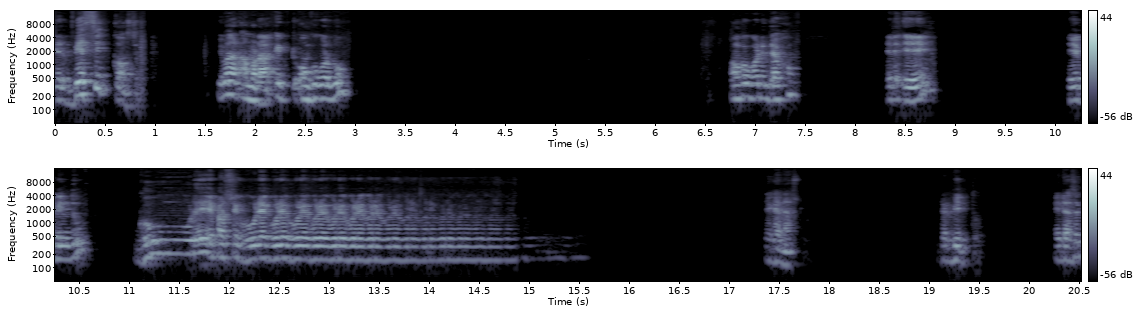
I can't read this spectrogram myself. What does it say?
এর বেসিক কনসেপ্ট এবার আমরা একটু অঙ্ক করব অঙ্ক করি দেখো এটা এ এ বিন্দু ঘুরে এপাশে ঘুরে ঘুরে ঘুরে ঘুরে ঘুরে ঘুরে ঘুরে ঘুরে ঘুরে ঘুরে ঘুরে ঘুরে ঘুরে ঘুরে ঘুরে এখানে আসলো এটা বৃত্ত। এটা আছে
